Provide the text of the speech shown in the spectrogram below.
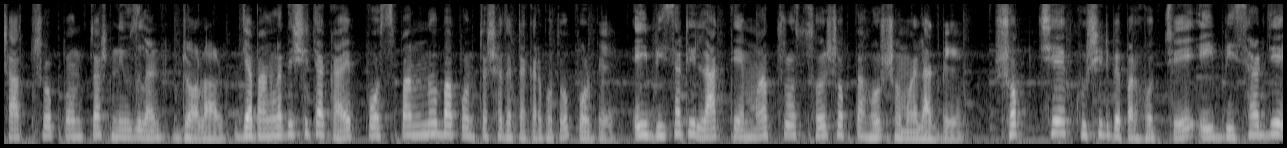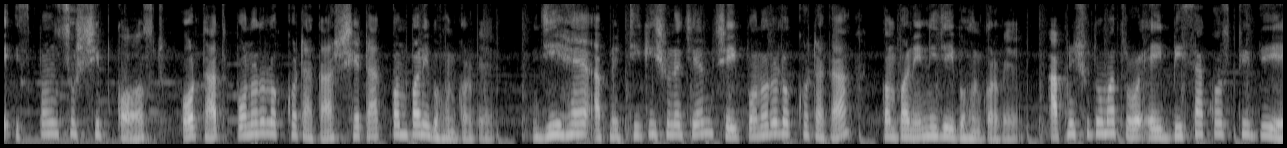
সাতশো পঞ্চাশ নিউজিল্যান্ড ডলার, যা বাংলাদেশি টাকায় পঁচপান্ন বা পঞ্চাশ হাজার টাকার মতো পড়বে। এই ভিসাটি লাগতে মাত্র ছয় সপ্তাহ সময় লাগবে। সবচেয়ে খুশির ব্যাপার হচ্ছে, এই ভিসার যে স্পন্সরশিপ কস্ট অর্থাৎ পনেরো লক্ষ টাকা, সেটা কোম্পানি বহন করবে। জি হ্যাঁ আপনি ঠিকই শুনেছেন, সেই পনেরো লক্ষ টাকা কোম্পানি নিজেই বহন করবে। আপনি শুধুমাত্র এই ভিসা কস্টটি দিয়ে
